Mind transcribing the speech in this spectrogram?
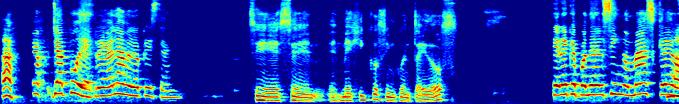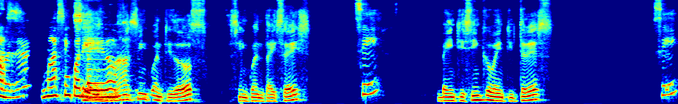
Ah. Ya, ya pude. Regálamelo, Cristian. Sí, es, en México 52. Tiene que poner el signo más, creo, ¿verdad? Más 52. más 52, 56. Sí. 25, 23. Sí.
